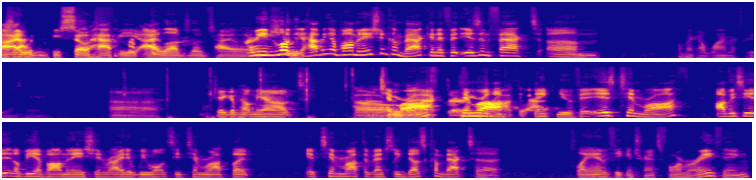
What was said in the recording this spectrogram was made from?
I would be so happy. I love Liv Tyler. I mean, look, She- having Abomination come back, and if it is in fact, um, oh my god, why am I forgetting his name? Uh, Jacob, help me out. Oh, Tim the Roth? Tim Roth. yeah. Thank you. If it is Tim Roth, obviously it'll be Abomination, right? We won't see Tim Roth, but if Tim Roth eventually does come back to play him, if he can transform or anything,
